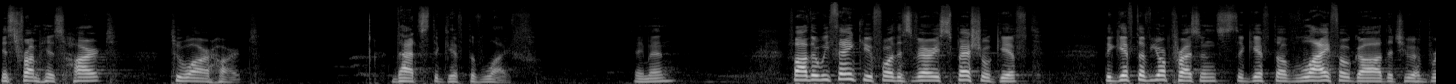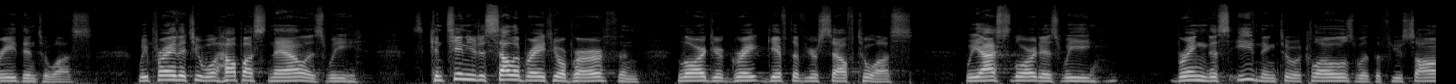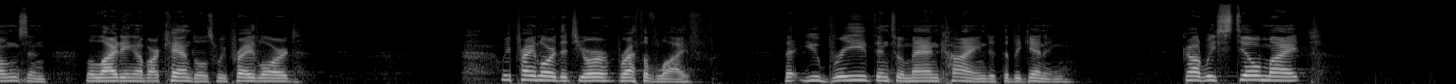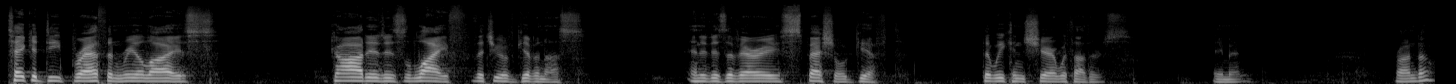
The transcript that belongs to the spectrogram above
is from His heart to our heart. That's the gift of life. Amen. Father, we thank you for this very special gift, the gift of your presence, the gift of life, O oh God, that you have breathed into us. We pray that you will help us now as we continue to celebrate your birth and, Lord, your great gift of yourself to us. We ask, Lord, as we bring this evening to a close with a few songs and the lighting of our candles, we pray, Lord, we pray, Lord, that your breath of life that you breathed into mankind at the beginning, God, we still might take a deep breath and realize, God, it is life that you have given us, and it is a very special gift that we can share with others. Amen. Rhonda?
